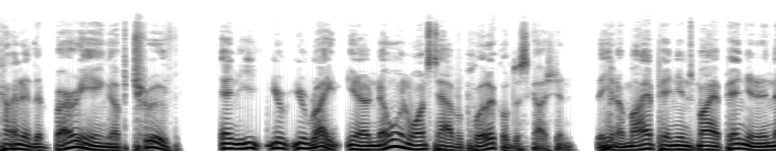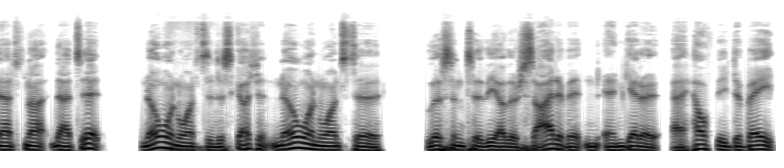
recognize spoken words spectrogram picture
kind of the burying of truth. And you, you're you're right. You know no one wants to have a political discussion. You know my opinion's my opinion and that's not that's it no one wants to discuss it. No one wants to listen to the other side of it and, and get a, a healthy debate.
